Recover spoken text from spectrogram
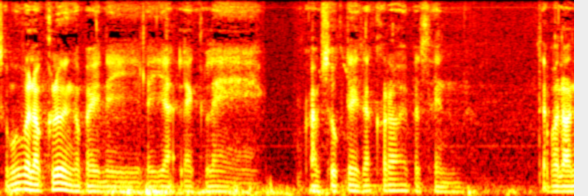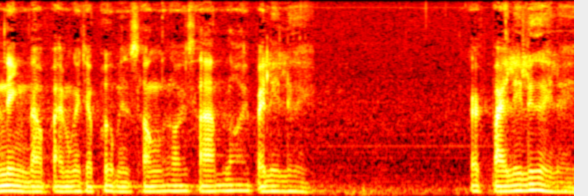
สมมติว่าเราเคลื่อนเข้าไปในระยะแรกๆความสุขได้สักร้อยเปอร์เซ็นต์แต่พอเรานิ่งต่อไปมันก็จะเพิ่มเป็นสองร้อยสามร้อยไปเรื่อยๆก็ไปเรื่อยๆเลย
